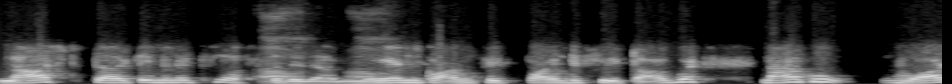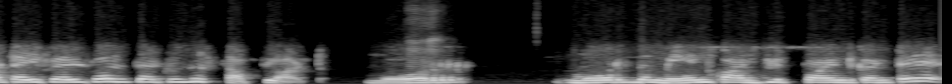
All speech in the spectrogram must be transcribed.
last thirty minutes of oh, the oh. main oh. conflict point if we talk. But now, what I felt was that was a subplot more, hmm. more the main conflict point. Kante,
